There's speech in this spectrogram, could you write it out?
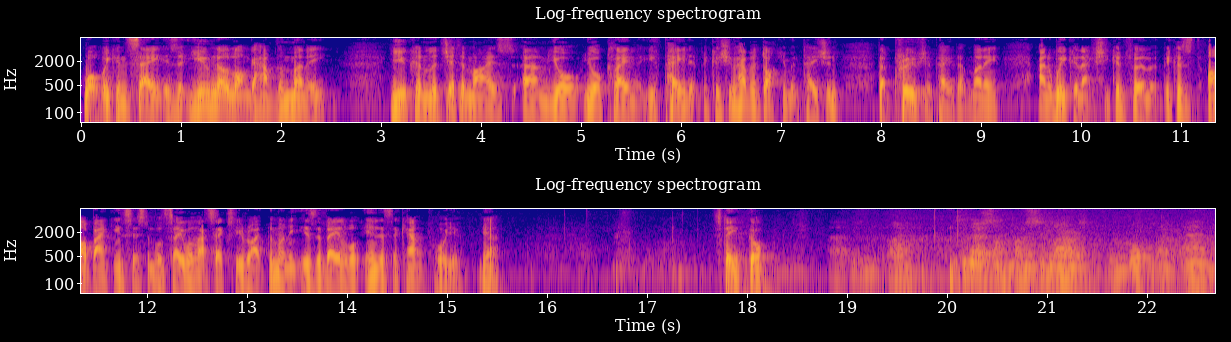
What we can say is that you no longer have the money. You can legitimize um, your, your claim that you've paid it because you have a documentation that proves you paid that money, and we can actually confirm it because our banking system will say, well, that's actually right. The money is available in this account for you. Yeah? Steve, go. Uh, isn't, um, isn't there some kind of similarity between the local bank and,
